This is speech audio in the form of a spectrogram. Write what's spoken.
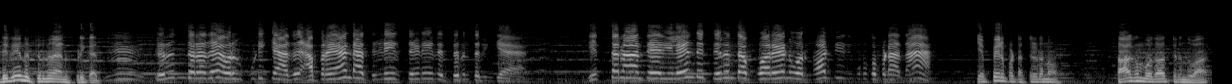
திடீர்னு திருந்தினா எனக்கு பிடிக்காது. ம், திருந்துறதே அவருக்கு பிடிக்காது. அப்புறம் ஏன்டா திடீர் திடீர்னு திருந்துறீங்க? இத்தனாம் தேதியில இருந்து திருந்த போறேன்னு ஒரு நோட்டீஸ் கொடுக்கப்படாதா? எப்பேற்பட்ட திருடனும் சாகும்போதா திருந்துவான்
